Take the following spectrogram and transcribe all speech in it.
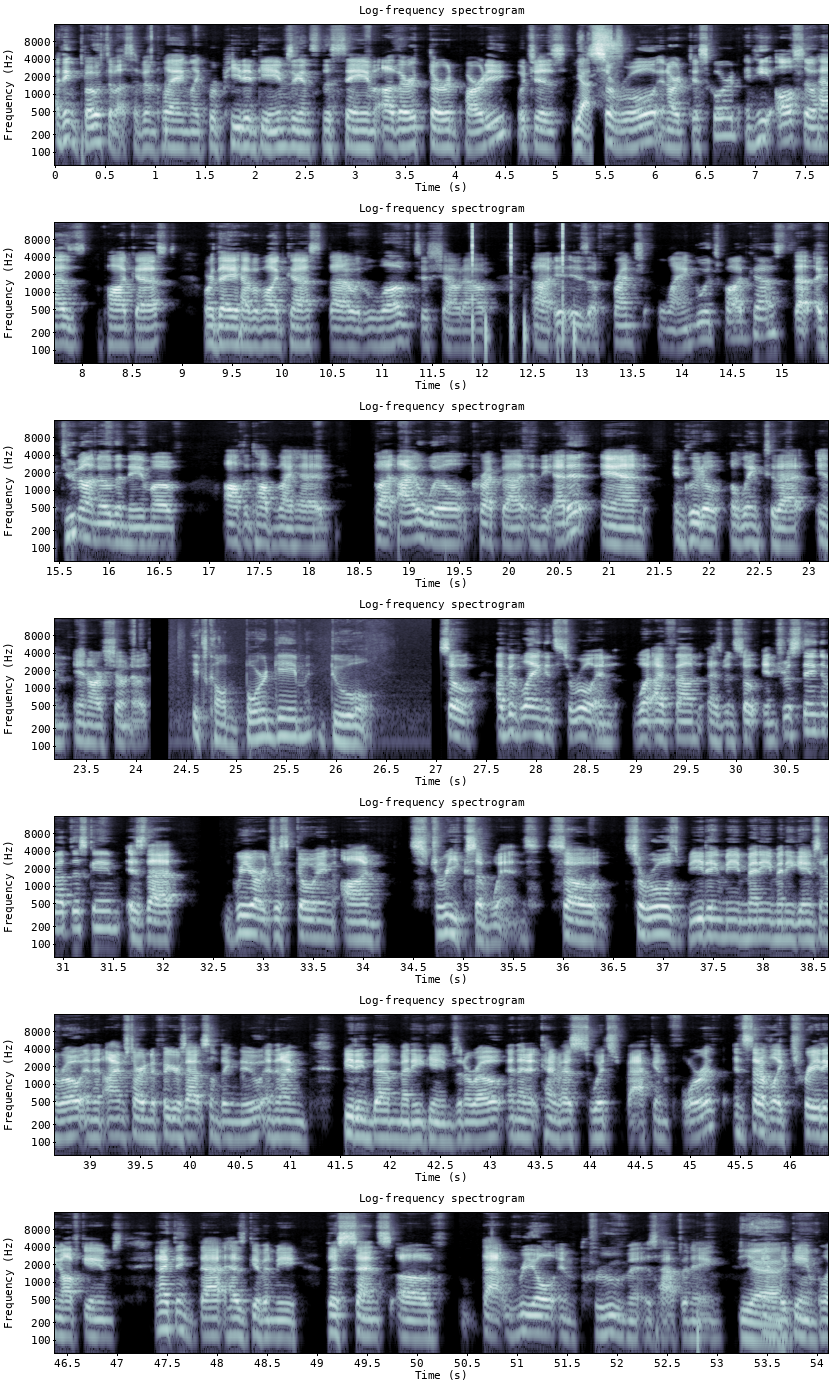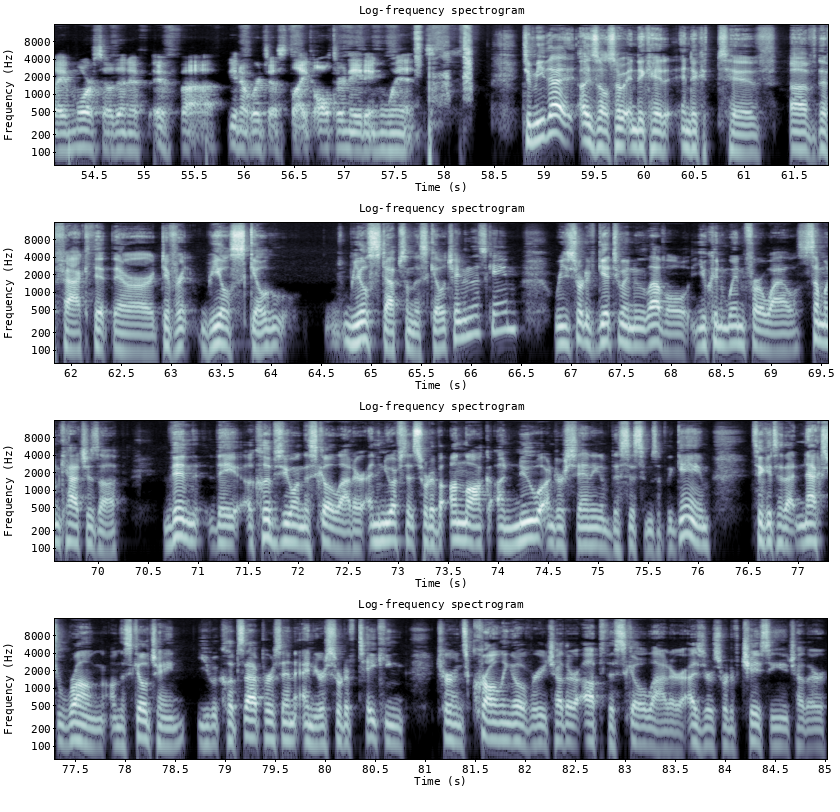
I think both of us have been playing like repeated games against the same other third party, which is yes. Sarul in our Discord. And he also has a podcast, or they have a podcast that I would love to shout out. Uh, it is a French language podcast that I do not know the name of off the top of my head, but I will correct that in the edit and include a, a link to that in, in our show notes. It's called Board Game Duel. So I've been playing against Sarul, and what I've found has been so interesting about this game is that we are just going on streaks of wins. So Sarul's beating me many, many games in a row, and then I'm starting to figure out something new, and then I'm beating them many games in a row, and then it kind of has switched back and forth instead of like trading off games. And I think that has given me this sense of that real improvement is happening yeah. in the gameplay more so than if if uh, you know we're just like alternating wins. To me, that is also indicate, indicative of the fact that there are different real skill, real steps on the skill chain in this game, where you sort of get to a new level. You can win for a while, someone catches up, then they eclipse you on the skill ladder, and then you have to sort of unlock a new understanding of the systems of the game to get to that next rung on the skill chain. You eclipse that person, and you're sort of taking turns crawling over each other up the skill ladder as you're sort of chasing each other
